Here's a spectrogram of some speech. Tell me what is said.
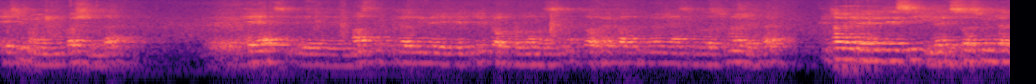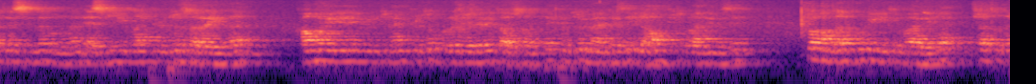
Ekim ayının başında e, heyet e, master planı ile ilgili ilk raporlamasını Zafer Kaldırım Ajansı'nda sunacaklar. Kütahya Belediyesi ile İstasyon Caddesi'nde bulunan eski yıkılan kültür sarayında kamu eliyle yürütülen kültür projeleri kapsamında kültür merkezi İlham Kütüphanemizi şu anda bugün itibariyle çatıda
